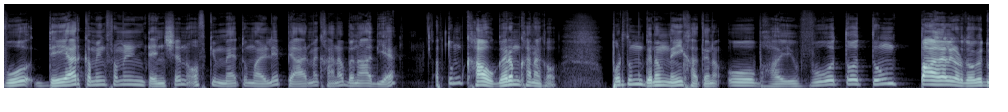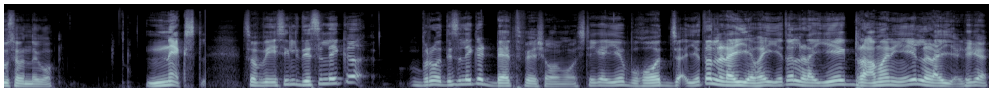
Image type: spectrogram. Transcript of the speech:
वो they are coming from an intention of कि मैं तुम्हारे लिए प्यार में खाना बना दिया है, अब तुम खाओ, गर्म खाना खाओ, पर तुम गर्म नहीं खाते ना। ओ भाई, वो तो तुम पागल कर दोगे दूसरे बंदे को। Next so basically this is like bro this like a dead fish almost ठीक है? ये बहुत ये तो लड़ाई है भाई, ये तो लड़ाई, ये ड्रामा नहीं है, ये लड़ाई है, ठीक है?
